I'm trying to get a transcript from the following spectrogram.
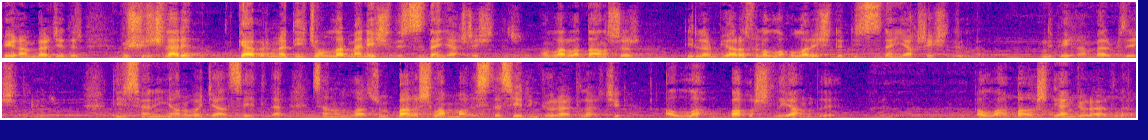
Peygamber gedir, müşrikləri qəbrinə deyir onlar məni eşidir, sizdən yaxşı eşidir. Onlarla danışır, deyirlər, ya Resulallah, onlar eşidir, deyir, sizdən yaxşı eşidirlər. İndi Peyğəmbər bizi eşitmir. Deyir, sənin yanıva gəlsəydilər, sən onlar üçün bağışlanmaq istəsəydin, görərdilər ki, Allah bağışlayandır. Allahı bağışlayan görərdilər.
